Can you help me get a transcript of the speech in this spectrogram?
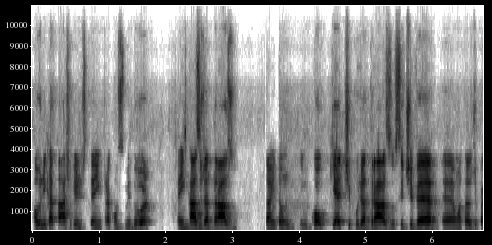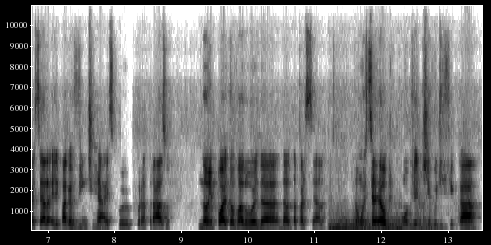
A única taxa que a gente tem para consumidor é em caso de atraso. Tá? Então, em qualquer tipo de atraso, se tiver é, um atraso de parcela, ele paga 20 reais por, por atraso não importa o valor da, da, da parcela. Então, esse é um objetivo de ficar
